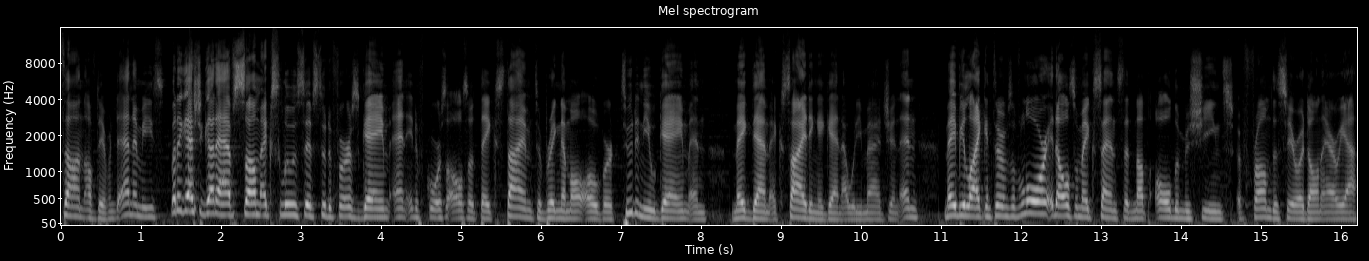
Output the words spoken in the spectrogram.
ton of different enemies. But I guess you gotta have some exclusives to the first game, and it of course also takes time to bring them all over to the new game and make them exciting again, I would imagine. And Maybe like in terms of lore, it also makes sense that not all the machines from the Zero Dawn area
